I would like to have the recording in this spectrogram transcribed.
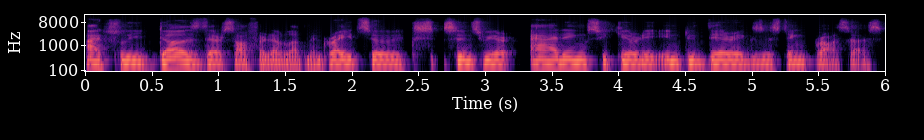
actually does their software development, right? So since we are adding security into their existing process,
